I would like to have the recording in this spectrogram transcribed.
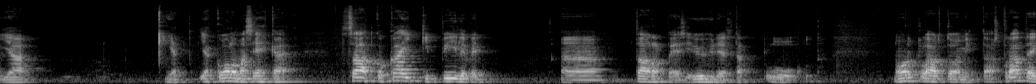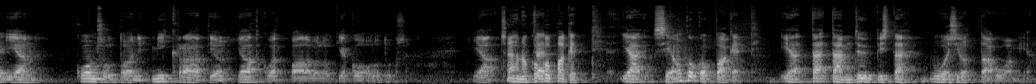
ja, ja, ja kolmas ehkä, saatko kaikki pilvet tarpeesi yhdeltä luukulta. Nordcloud toimittaa strategian, konsultoinnit, migraation, jatkuvat palvelut ja koulutuksen. Ja Sehän on koko t- paketti. Ja se on koko paketti. Ja t- tämän tyyppistä voisi ottaa huomioon.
